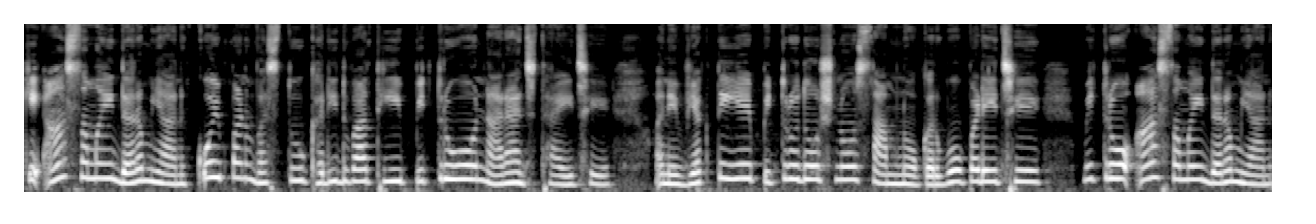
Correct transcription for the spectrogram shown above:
કે આ સમય દરમિયાન કોઈ પણ વસ્તુ ખરીદવાથી પિતૃઓ નારાજ થાય છે અને વ્યક્તિએ પિતૃદોષનો સામનો કરવો પડે છે. મિત્રો, આ સમય દરમિયાન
